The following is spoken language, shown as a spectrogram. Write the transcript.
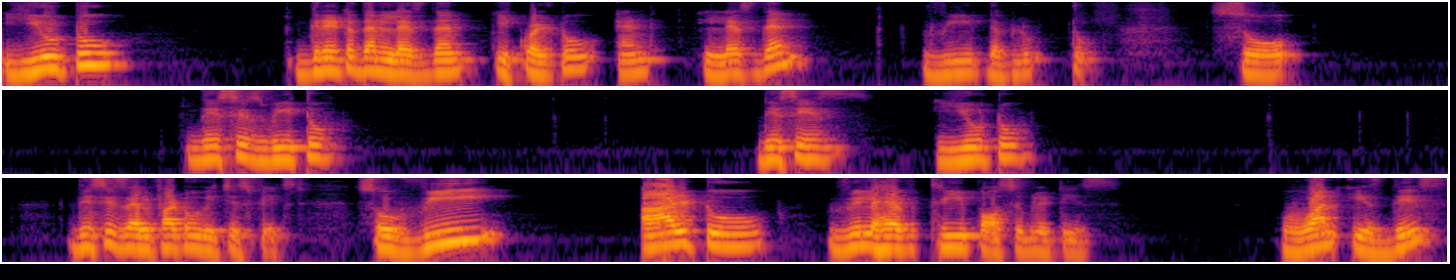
u2 greater than less than equal to and less than vw2. So this is v2 this is u2 this is alpha 2 which is fixed. So V R2 will have three possibilities. One is this,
